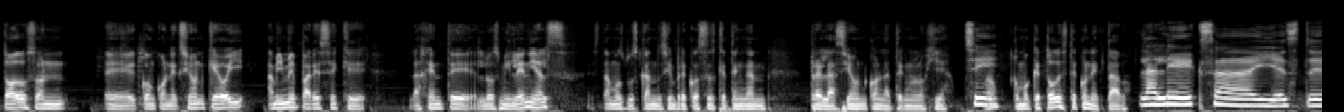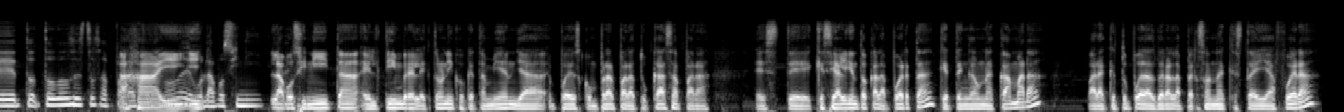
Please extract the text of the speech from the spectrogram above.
Todos son eh, con conexión que hoy a mí me parece que la gente, los millennials, estamos buscando siempre cosas que tengan relación con la tecnología. Sí. Como que todo esté conectado. La Alexa y este todos estos aparatos, Ajá, y, la bocinita. La bocinita, el timbre electrónico que también ya puedes comprar para tu casa para este que si alguien toca la puerta, que tenga una cámara para que tú puedas ver a la persona que está ahí afuera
